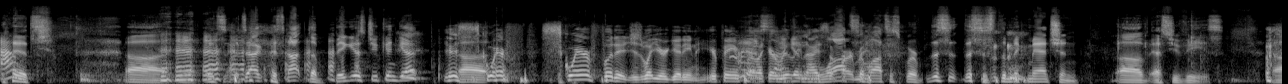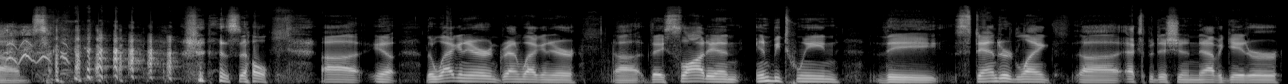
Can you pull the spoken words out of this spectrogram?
Ouch. It's uh, it's it's act- it's not the biggest you can get. Your square square footage is what you're getting. You're paying for like a really getting nice lots apartment. and lots of square. This is this is the McMansion of SUVs. Um, so, so, uh, you know, the Wagoneer and Grand Wagoneer, uh, they slot in in between the standard length uh, Expedition, Navigator,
